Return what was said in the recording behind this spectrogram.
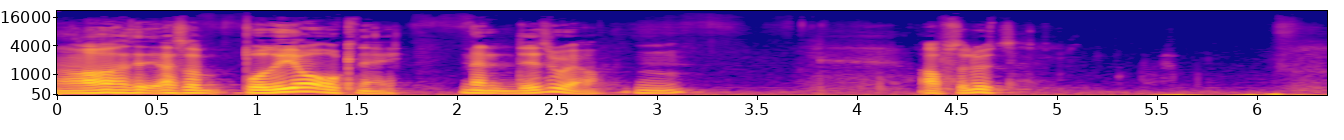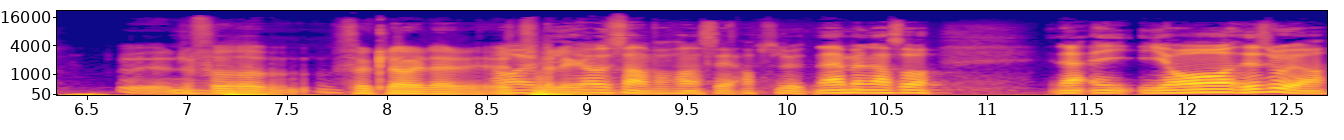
Ja, alltså både ja och nej. Men det tror jag. Mm. Absolut. Du får förklara det där ja, utförligare. Ja, det är sant. Vad fan säger? Absolut. Nej men alltså... Nej, ja, det tror jag.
